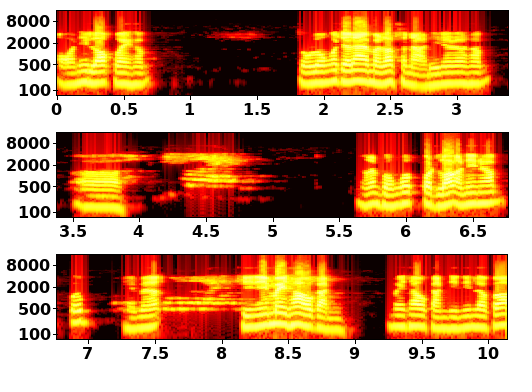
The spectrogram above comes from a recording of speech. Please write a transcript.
อ๋อนี่ล็อกไว้ครับตกลงก็จะได้มาลักษณะนี้แล้วนะครับ เอ่อ งั้นผมก็กดล็อกอันนี้นะครับปุ๊บเห็นไหมฮะทีนี้ไม่เท่ากัน ไม่เท่ากันทีนี้เราก็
